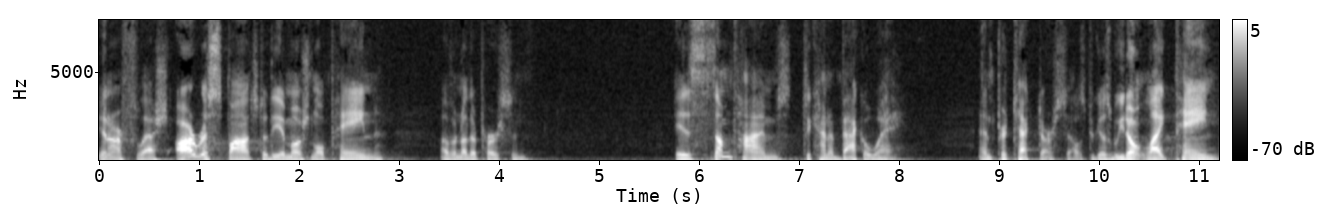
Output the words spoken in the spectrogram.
in our flesh, our response to the emotional pain of another person is sometimes to kind of back away and protect ourselves because we don't like pain.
